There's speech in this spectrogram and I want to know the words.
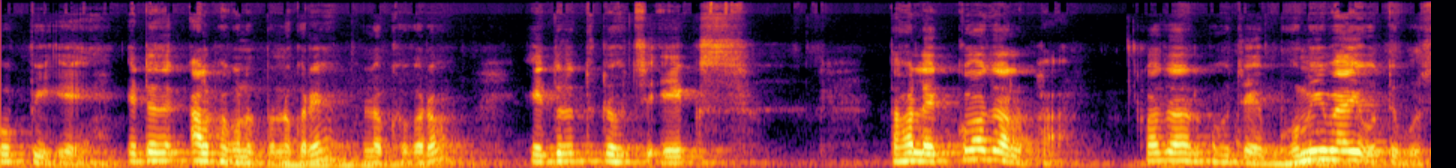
ও পি এ এটা আলফা কোণ উৎপন্ন করে, লক্ষ্য করো। এই দূরত্বটা হচ্ছে এক্স তাহলে কজ আলফা কজ আলফা হচ্ছে ভূমি বাই অতিভুজ।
